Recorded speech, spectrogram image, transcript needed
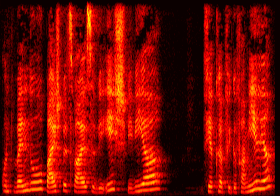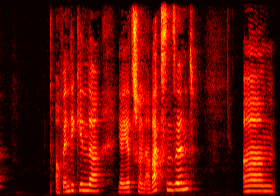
Und wenn du beispielsweise wie ich, wie wir, vierköpfige Familie, auch wenn die Kinder ja jetzt schon erwachsen sind, ähm,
